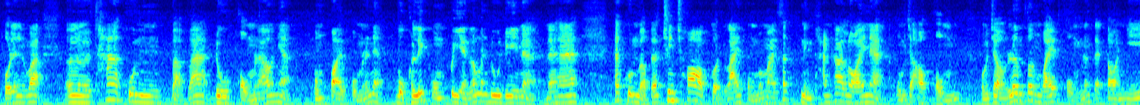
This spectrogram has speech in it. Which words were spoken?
โพสเล่นๆว่าเออถ้าคุณแบบว่าดูผมแล้วเนี่ยผมปล่อยผมแล้วเนี่ยบุคลิกผมเปลี่ยนแล้วมันดูดีเนี่ยนะฮะถ้าคุณแบบว่าชื่นชอบกดไลค์ผมประมาณสัก 1,500เนี่ยผมจะเอาผม ผมจะเริ่มต้นไว้ผมตั้งแต่ตอนนี้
